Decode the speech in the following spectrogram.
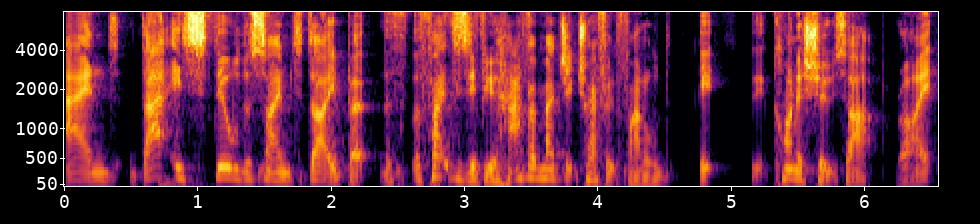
And that is still the same today. But the, the fact is, if you have a magic traffic funnel, it, it kind of shoots up, right?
